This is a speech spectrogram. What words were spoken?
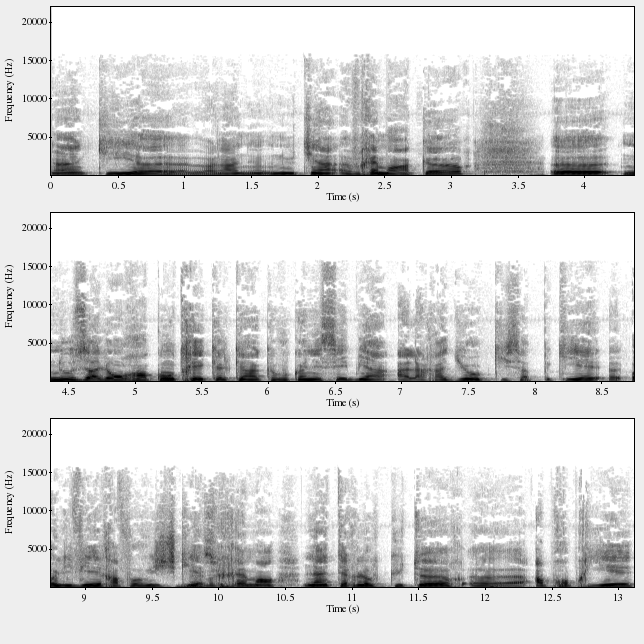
hein, qui voilà, nous tient vraiment à cœur. Euh, nous allons rencontrer quelqu'un que vous connaissez bien à la radio, qui, qui est euh, Olivier Rafovich, qui est vraiment l'interlocuteur euh, approprié.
